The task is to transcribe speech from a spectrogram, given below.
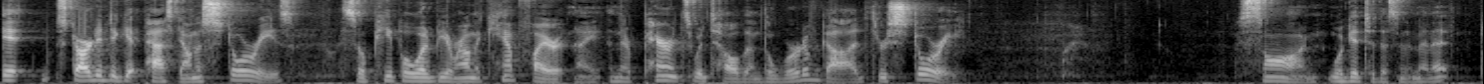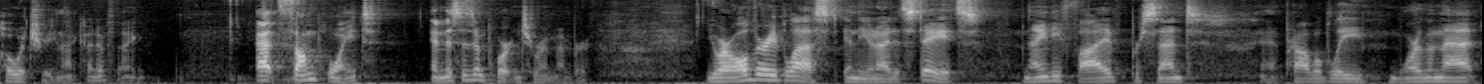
It started to get passed down as stories. So people would be around the campfire at night and their parents would tell them the Word of God through story, song. We'll get to this in a minute, poetry and that kind of thing. At some point, and this is important to remember, you are all very blessed in the United States. 95%, and eh, probably more than that,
